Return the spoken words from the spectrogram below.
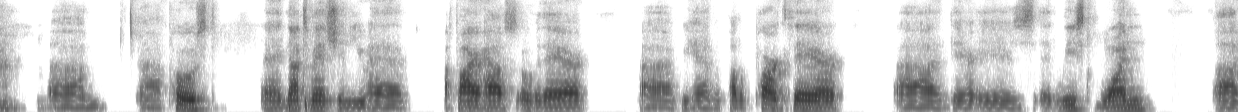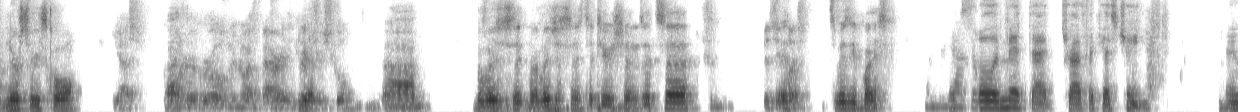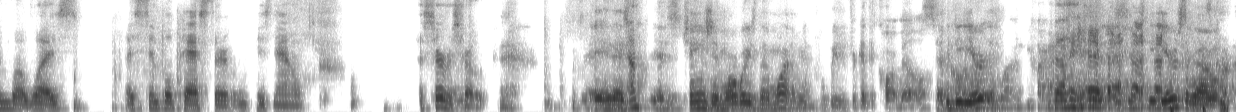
um, uh, Post. And not to mention you have a firehouse over there. Uh, we have a public park there. Uh, there is at least one uh, nursery school Yes, Corner of Grove in North Barry, the nursery school. um, religious, religious institutions. It's a, Busy place. it's a busy place. We have to all admit that traffic has changed. And what was a simple pass-through is now a service road. It has, it's changed in more ways than one. I mean, We didn't forget the Carvel. seventy years, sixty years ago,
